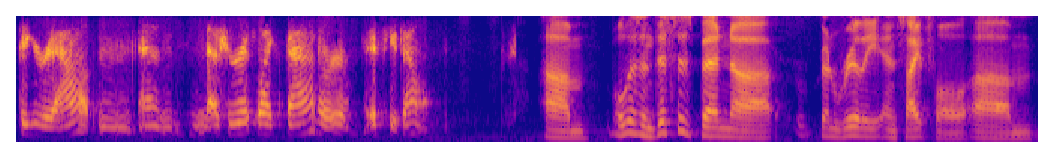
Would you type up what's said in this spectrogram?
figure it out and, and measure it like that, or if you don't. Um, well, listen, this has been uh, been really insightful. Um,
